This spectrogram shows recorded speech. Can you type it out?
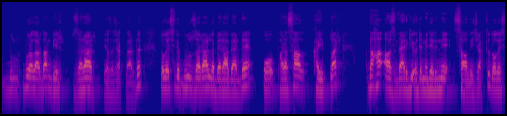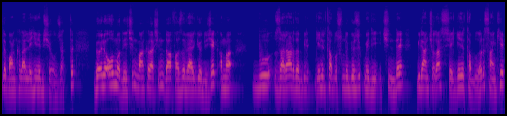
bu, buralardan bir zarar yazacaklardı. Dolayısıyla bu zararla beraber de o parasal kayıplar daha az vergi ödemelerini sağlayacaktı. Dolayısıyla bankalar lehine bir şey olacaktı. Böyle olmadığı için bankalar şimdi daha fazla vergi ödeyecek ama bu zarar da gelir tablosunda gözükmediği için de bilançolar şey gelir tabloları sanki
